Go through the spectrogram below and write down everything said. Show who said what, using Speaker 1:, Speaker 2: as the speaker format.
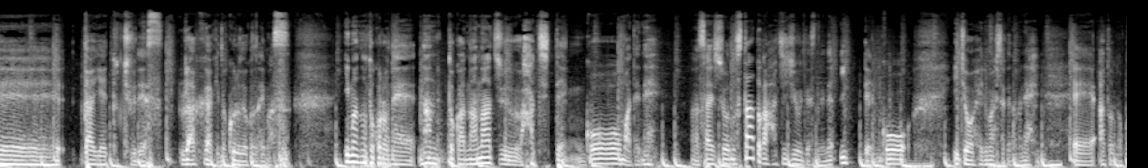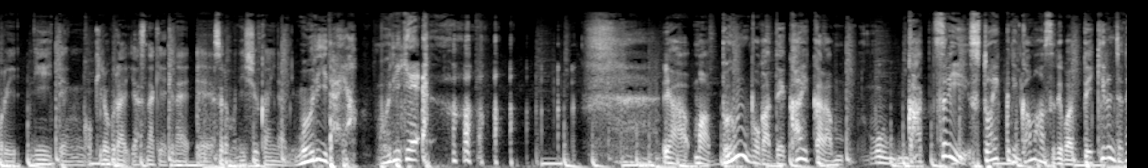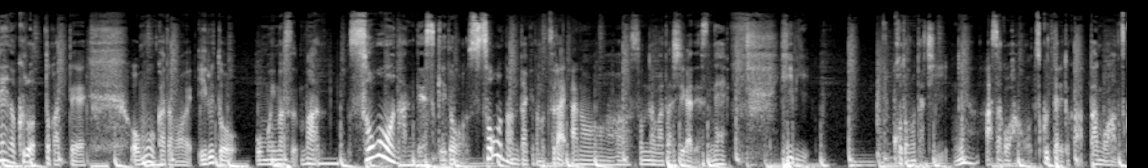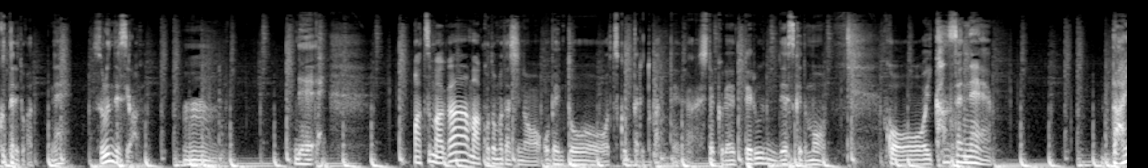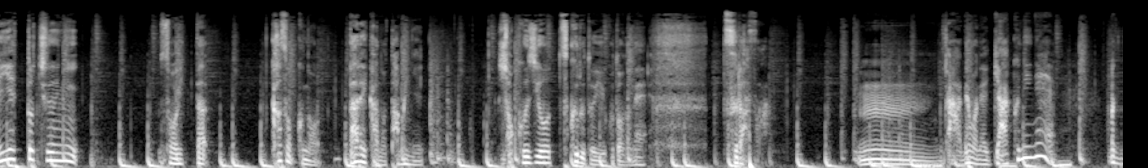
Speaker 1: えー、ダイエット中です。落書きの黒でございます。今のところね、なんとか78.5までね、最初のスタートが80ですね、1.5以上減りましたけどもね、えー、あと残り2.5キロぐらい痩せなきゃいけない、えー、それも2週間以内に。無理だよ。無理ゲー。いや、まあ、分母がでかいから、もう、がっつりストイックに我慢すればできるんじゃねえの、黒とかって思う方もいると思います。まあ、そうなんですけど、そうなんだけども辛い。あのーそんな私がですね、日々、子供たちね、朝ごはんを作ったりとか、晩ごはん作ったりとかね、するんですよ。うん。で、まあ、妻が、まあ、子供たちのお弁当を作ったりとかってしてくれてるんですけども、こう、いかんせんね、ダイエット中に、そういった家族の誰かのために食事を作るということのね、辛さ。うーん。あ、でもね、逆にね、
